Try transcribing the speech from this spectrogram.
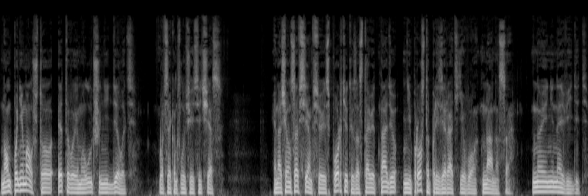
Но он понимал, что этого ему лучше не делать, во всяком случае сейчас. Иначе он совсем все испортит и заставит Надю не просто презирать его, Наноса, но и ненавидеть.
